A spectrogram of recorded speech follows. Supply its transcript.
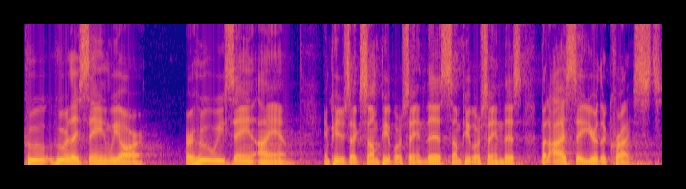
who, who are they saying we are? Or who are we saying I am? And Peter's like, Some people are saying this, some people are saying this, but I say you're the Christ.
